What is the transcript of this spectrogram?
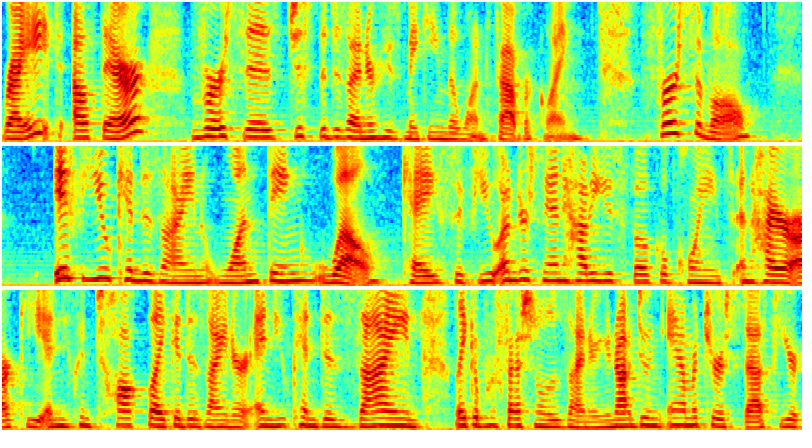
right? Out there versus just the designer who's making the one fabric line. First of all, if you can design one thing well, okay, so if you understand how to use focal points and hierarchy and you can talk like a designer and you can design like a professional designer, you're not doing amateur stuff, you're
